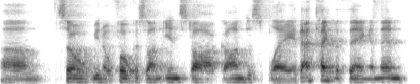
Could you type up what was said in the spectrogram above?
Um, so you know focus on in stock on display that type of thing. And then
